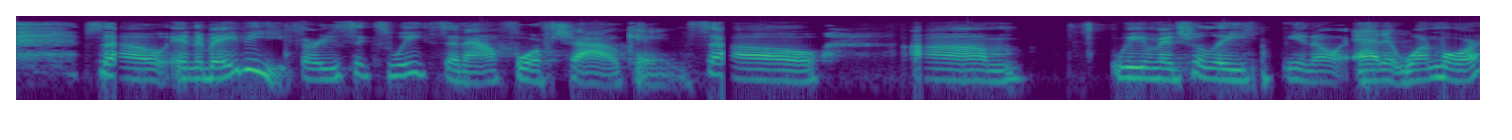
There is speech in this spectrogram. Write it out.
so, and the baby 36 weeks, and our fourth child came. So, um, we eventually, you know, added one more,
